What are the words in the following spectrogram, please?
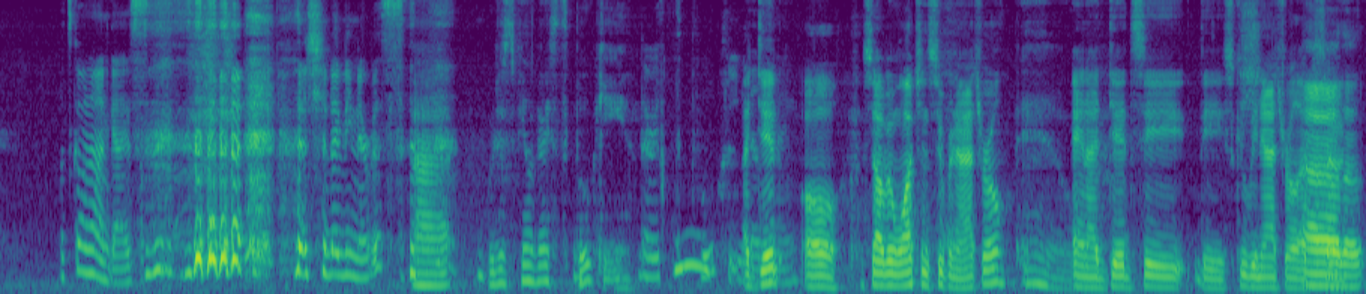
What's going on, guys? Should I be nervous? Uh, we're just feeling very spooky. Very spooky. I did. it? Oh, so I've been watching Supernatural, Ew. and I did see the Scooby Natural Oh, episode.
